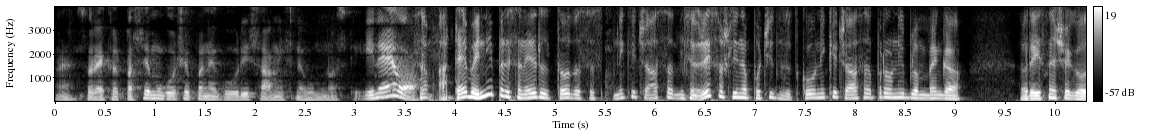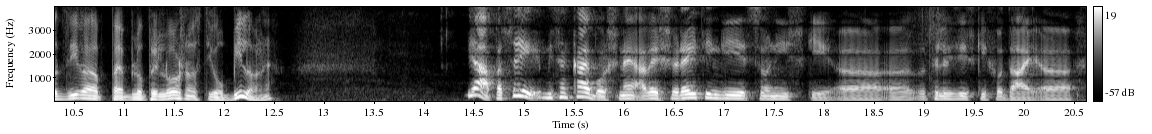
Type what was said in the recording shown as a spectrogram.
Ne? So rekli, pa se mogoče pa ne govori samih neumnosti. In evo, Sam, a tebe ni presenetilo to, da se nekaj časa, mislim, res so šli na počitnice, tako nekaj časa prav ni bilo nobenega resnejšega odziva, pa je bilo priložnosti obilo. Ne? Ja, pa sej, mislim, kaj boš, ne? A veš, rejtingi so nizki uh, uh, televizijskih oddaj, uh,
